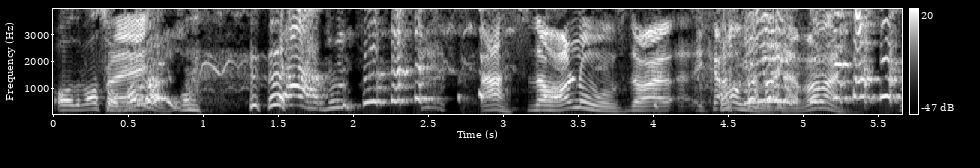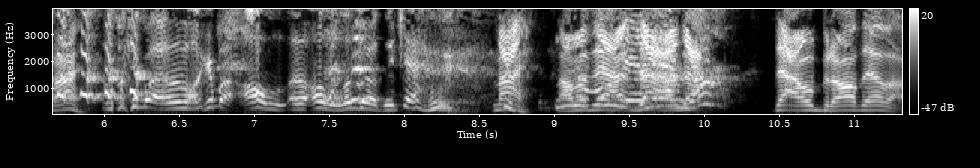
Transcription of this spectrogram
Å, det var såpass, da. Dæven. Ja, så det var noen som Det var ikke alle overlevende, nei. nei. Det var ikke bare, var ikke bare alle, alle døde ikke. Nei, nei men det er, det, er, det, er, det er jo bra, det, da.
